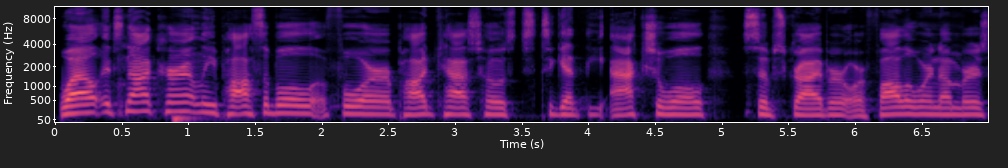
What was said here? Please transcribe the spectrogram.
While it's not currently possible for podcast hosts to get the actual subscriber or follower numbers,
